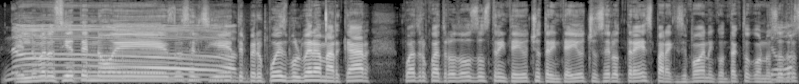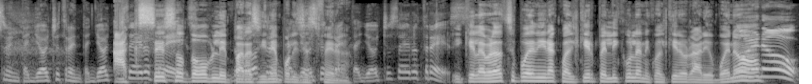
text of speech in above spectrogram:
No. El número 7 no es, no es el 7, pero puedes volver a marcar 442-238-3803 para que se pongan en contacto con nosotros 238 38 Acceso doble para Cinépolis Esfera. 3803. y que la verdad se pueden ir a cualquier película en cualquier horario. Bueno, Bueno,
